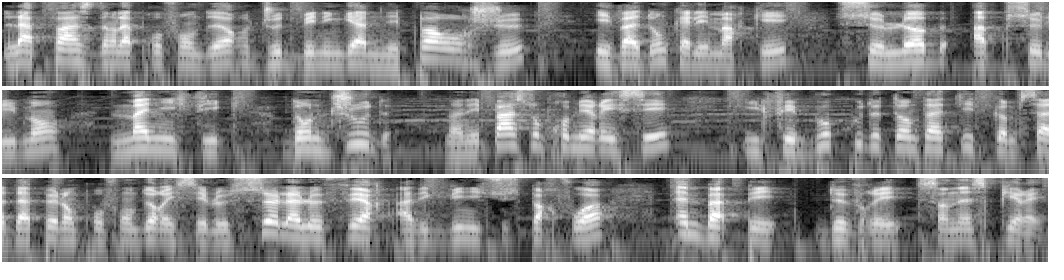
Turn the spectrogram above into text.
la passe dans la profondeur. Jude Bellingham n'est pas hors jeu et va donc aller marquer ce lob absolument magnifique. dont Jude n'en est pas à son premier essai. Il fait beaucoup de tentatives comme ça d'appel en profondeur et c'est le seul à le faire avec Vinicius parfois. Mbappé devrait s'en inspirer.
